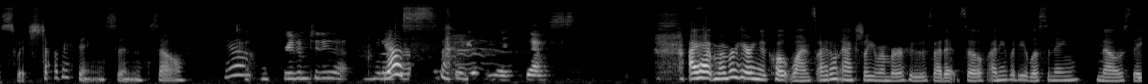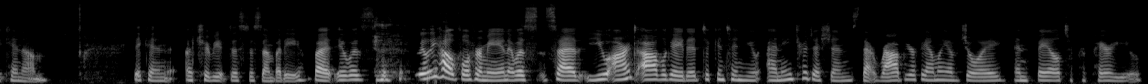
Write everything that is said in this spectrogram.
switched to other things and so yeah freedom to do that Whatever. yes yes i remember hearing a quote once i don't actually remember who said it so if anybody listening knows they can um they can attribute this to somebody, but it was really helpful for me. And it was said, You aren't obligated to continue any traditions that rob your family of joy and fail to prepare you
